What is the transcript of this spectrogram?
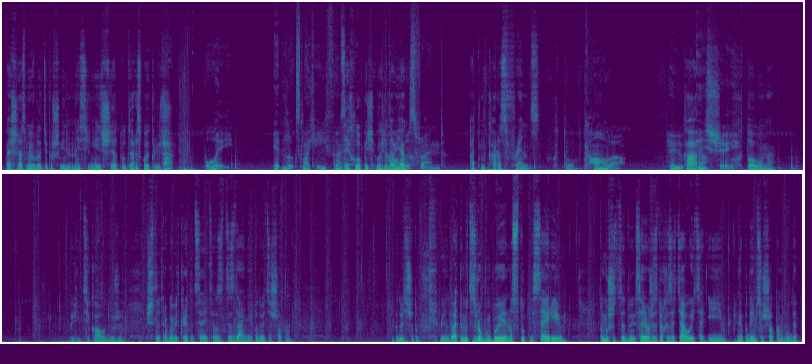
Перший раз ми вибрали, типу, що він найсильніший, а тут зараз. Ой, ключ. That boy. It looks like Ethan. Цей хлопець виглядав як. Atinkaras Friends? Хто? Is she? Хто вона? Блін, цікаво дуже. Пішли, треба відкрити цей, це, це здання і подивитися, що там. І подивитися, що там. Блін, давайте ми це зробимо в наступній серії. Тому що ця серія вже трохи затягується, і ми подивимося, що там буде.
